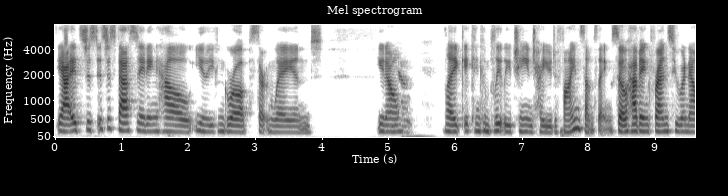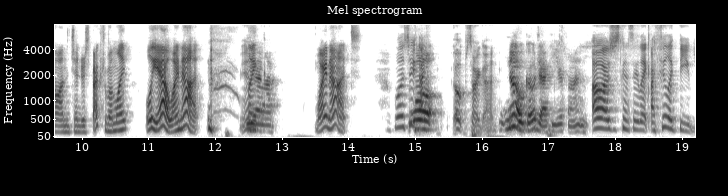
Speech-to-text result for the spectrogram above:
yeah, it's just it's just fascinating how you know you can grow up a certain way and you know Yeah. Like it can completely change how you define something. So having friends who are now on the gender spectrum, I'm like, well, yeah, why not? Like- yeah. why not? well, I think. I, oh, sorry. Go ahead. no, go Jackie. You're fine. Oh, I was just gonna say, like, I feel like the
